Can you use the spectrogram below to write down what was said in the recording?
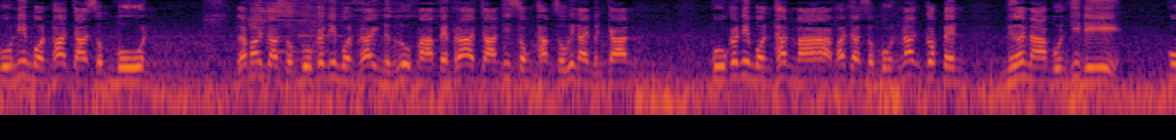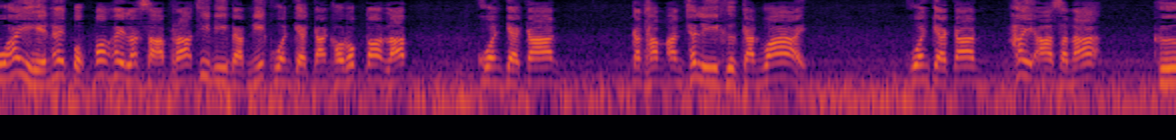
กูนิมนต์พระอาจารย์สมบูรณ์ และพระอาจารย์สมบูรณ์ก็นิมนต์พระอีกหนึ่งรูปมาเป็นพระอาจารย์ที่ทรงธรรมทรงวินัยเหมือนกัน กูก็นิมนต์ท่านมา พระอาจารย์สมบูรณ์นั่นก็เป็นเนื้อนาบุญที่ดี กูให้เห็นให้ปกป้องให้รักษาพระที่ดีแบบนี้ควรแก่การเคารพต้อนรับ ควรแก่การกระทำอัญชลีคือการไหว้ ควรแก่การให้อาสนะคือ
